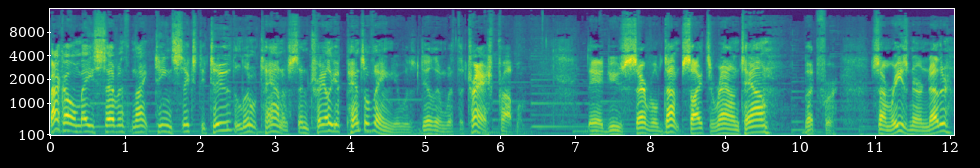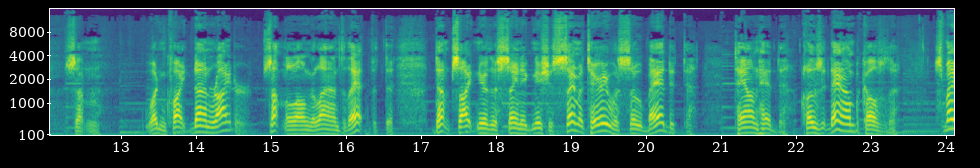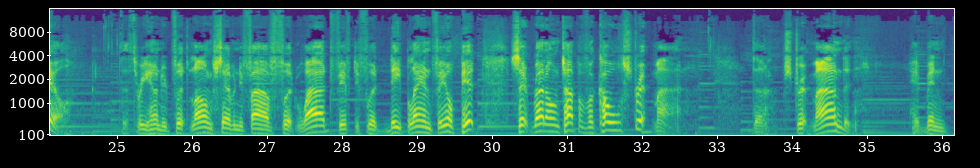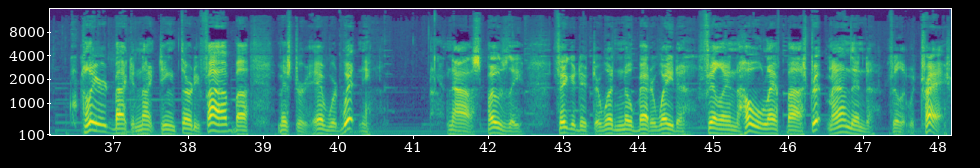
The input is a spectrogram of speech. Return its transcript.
Back on May 7, 1962, the little town of Centralia, Pennsylvania was dealing with the trash problem. They had used several dump sites around town, but for some reason or another, something wasn't quite done right or something along the lines of that. But the dump site near the St. Ignatius Cemetery was so bad that the town had to close it down because of the smell. The 300 foot long, 75 foot wide, 50 foot deep landfill pit set right on top of a coal strip mine. The strip mine that had been cleared back in 1935 by Mr. Edward Whitney. Now, I suppose they figured that there wasn't no better way to fill in the hole left by a strip mine than to fill it with trash.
